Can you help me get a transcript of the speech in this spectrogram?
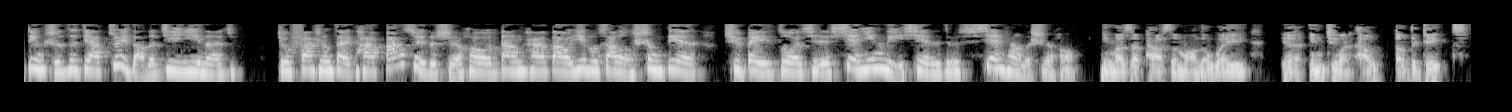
钉十字架最早的记忆呢，就就发生在他八岁的时候，当他到耶路撒冷圣殿去被做献献英礼献就献上的时候。He must have passed them on the way uh, into and out of the gates.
